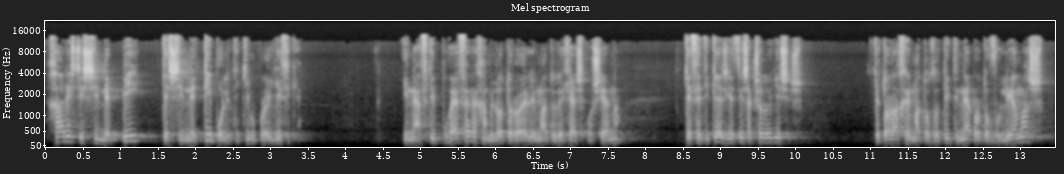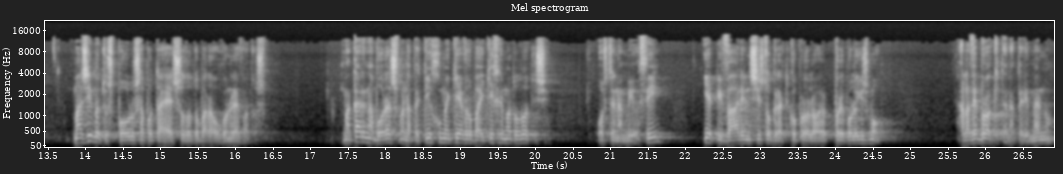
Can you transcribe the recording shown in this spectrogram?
χάρη στη συνεπή και συνετή πολιτική που προηγήθηκε. Είναι αυτή που έφερε χαμηλότερο έλλειμμα το 2021 και θετικές διεθνείς αξιολογήσεις. Και τώρα χρηματοδοτεί τη νέα πρωτοβουλία μας μαζί με τους πόρους από τα έσοδα των παραγωγών ρεύματος. Μακάρι να μπορέσουμε να πετύχουμε και ευρωπαϊκή χρηματοδότηση, ώστε να μειωθεί η επιβάρυνση στον κρατικό προϋπολογισμό. Αλλά δεν πρόκειται να περιμένω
